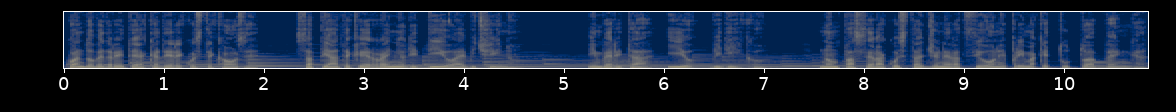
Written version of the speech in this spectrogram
quando vedrete accadere queste cose, sappiate che il regno di Dio è vicino. In verità, io vi dico, non passerà questa generazione prima che tutto avvenga.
